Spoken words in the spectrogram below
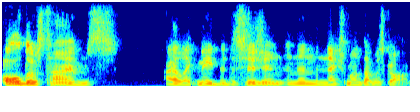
all those times I like made the decision and then the next month I was gone.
